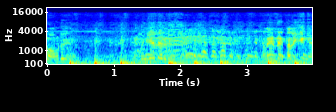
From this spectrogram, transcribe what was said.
நம்ம இங்கே விடுங்க இங்கே தான் எடுப்போம் அண்ணா என்ன தள்ளிக்கங்க.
